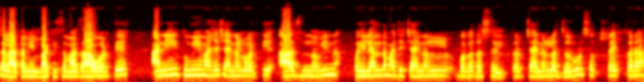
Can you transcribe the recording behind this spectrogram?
चला आता मी बाकीचं माझं आवडते आणि तुम्ही माझ्या चॅनलवरती आज नवीन पहिल्यांदा माझे चॅनल बघत असेल तर चॅनलला जरूर सबस्क्राईब करा.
